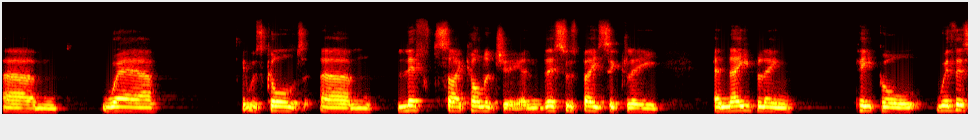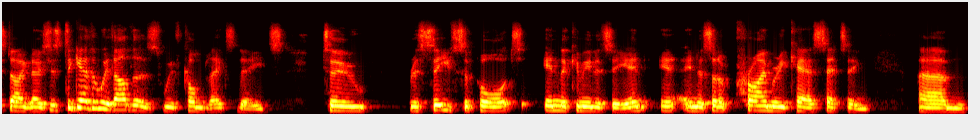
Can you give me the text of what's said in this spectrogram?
um, where it was called um, Lift Psychology, and this was basically enabling people with this diagnosis, together with others with complex needs, to receive support in the community in, in, in a sort of primary care setting, um,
